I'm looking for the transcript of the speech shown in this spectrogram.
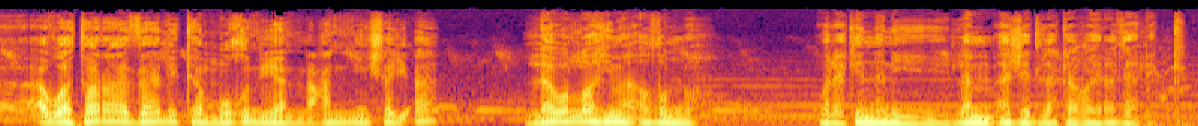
أو ترى ذلك مغنيا عني شيئا؟ لا والله ما أظنه ولكنني لم أجد لك غير ذلك.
